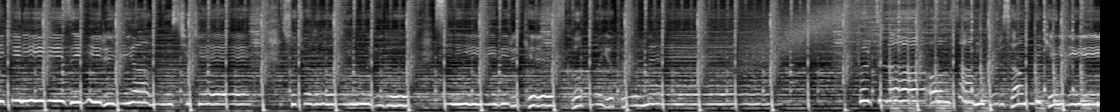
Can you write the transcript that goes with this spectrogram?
Dikeni zehirli yalnız çiçek. Suç olur muydu seni bir kez koklayıp ölmek? Fırtına olsam kırsam dikenini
